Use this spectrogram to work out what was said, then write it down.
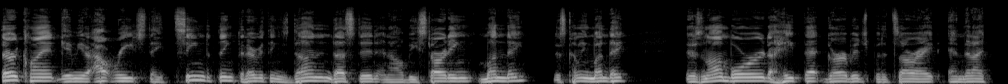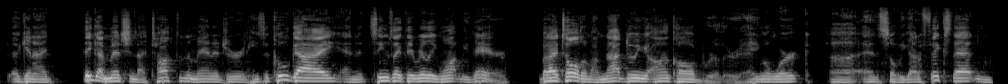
Third client gave me an outreach. They seem to think that everything's done and dusted, and I'll be starting Monday, this coming Monday. There's an onboard. I hate that garbage, but it's all right. And then I, again, I think I mentioned I talked to the manager, and he's a cool guy, and it seems like they really want me there. But I told him I'm not doing it on call, brother. It ain't gonna work. Uh, and so we got to fix that and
